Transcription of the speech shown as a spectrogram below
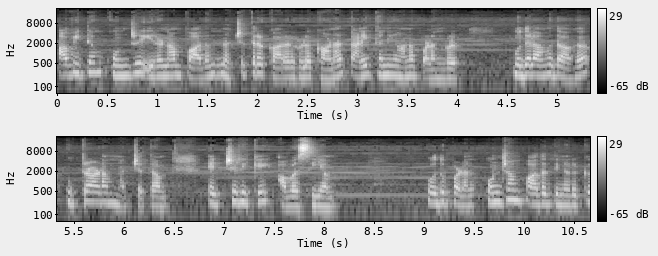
அவிட்டம் ஒன்று இரண்டாம் பாதம் நட்சத்திரக்காரர்களுக்கான தனித்தனியான பலன்கள். முதலாவதாக உத்ராடம் நட்சத்திரம். எச்சரிக்கை அவசியம். பொதுப்படன். ஒன்றாம் பாதத்தினருக்கு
